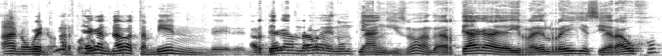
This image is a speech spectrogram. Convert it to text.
Ah, no, bueno, Arteaga andaba también. Arteaga andaba en un tianguis, ¿no? Arteaga, Israel Reyes y Araujo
